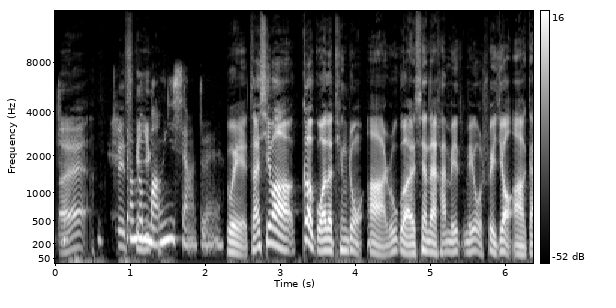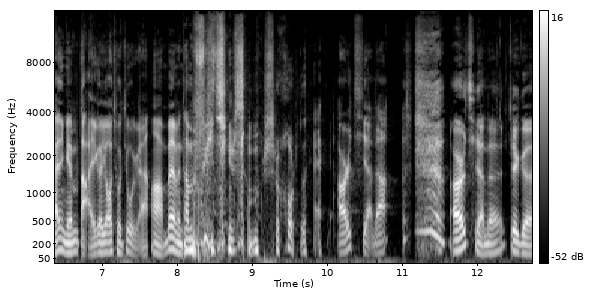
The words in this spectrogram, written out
的，哎，让他忙一下。对对，咱希望各国的听众啊，如果现在还没没有睡觉啊，赶紧给他们打一个要求救援啊，问问他们飞机 什么时候来。而且呢，而且呢，这个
